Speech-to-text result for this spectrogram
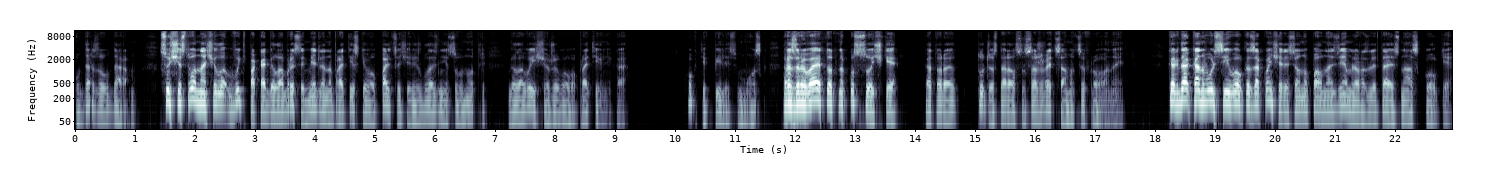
Удар за ударом. Существо начало выть, пока белобрысый медленно протискивал пальцы через глазницу внутрь головы еще живого противника. Когти впились в мозг, разрывая тот на кусочки, которые тут же старался сожрать сам оцифрованный. Когда конвульсии волка закончились, он упал на землю, разлетаясь на осколки,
